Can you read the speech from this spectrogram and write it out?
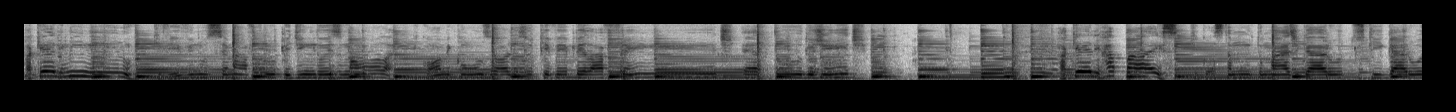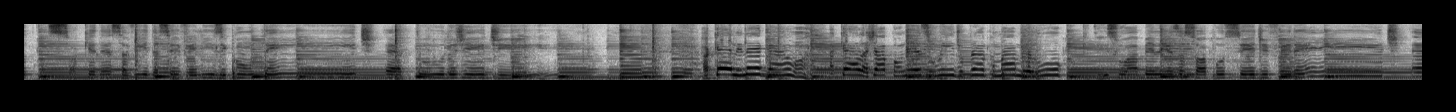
Aquele menino que vive no semáforo pedindo esmola e come com os olhos o que vê pela frente. É tudo gente. Aquele rapaz que gosta muito mais de garotos que garotas, dessa vida ser feliz e contente. É tudo gente. Aquele negão, aquela japonesa, o índio branco mameluco que tem sua beleza só por ser diferente. É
